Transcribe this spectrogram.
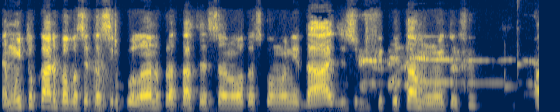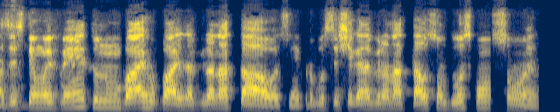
É muito caro para você estar tá circulando, para estar tá acessando outras comunidades, isso dificulta muito, assim. Às vezes tem um evento num bairro, vai, na Vila Natal, assim, para você chegar na Vila Natal são duas condições.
